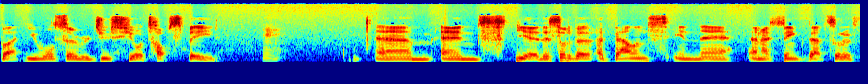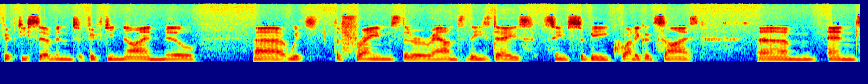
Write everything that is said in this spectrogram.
but you also reduce your top speed. Hmm. Um, and yeah, there's sort of a, a balance in there, and I think that sort of 57 to 59 mil uh, with the frames that are around these days seems to be quite a good size. Um, and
